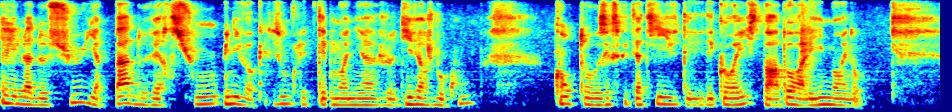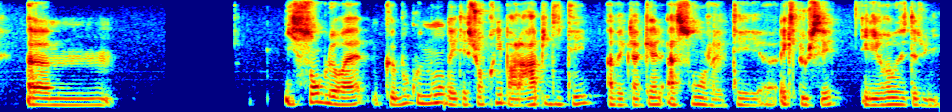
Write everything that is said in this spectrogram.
Et là-dessus, il n'y a pas de version univoque. Disons que les témoignages divergent beaucoup quant aux expectatives des, choristes par rapport à Lénine Moreno. Euh, il semblerait que beaucoup de monde a été surpris par la rapidité avec laquelle Assange a été euh, expulsé et livré aux États-Unis,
